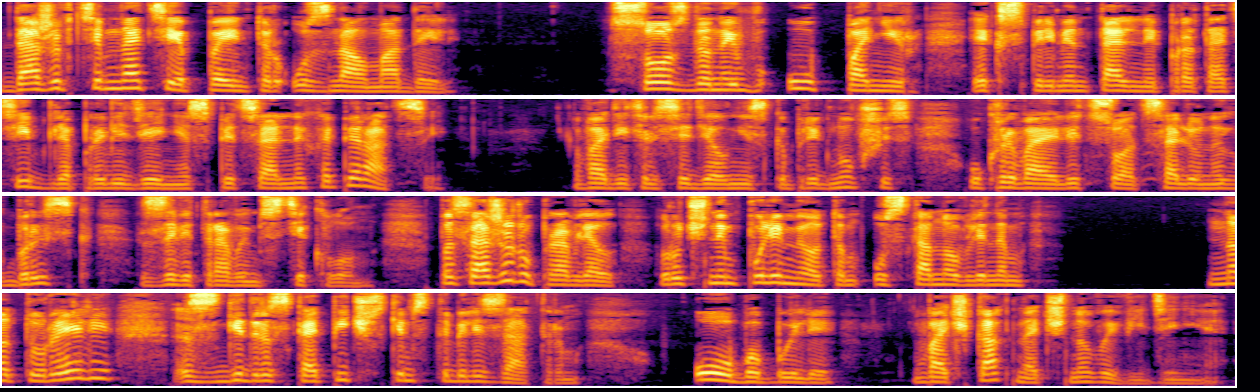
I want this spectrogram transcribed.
Даже в темноте Пейнтер узнал модель. Созданный в Уппанир экспериментальный прототип для проведения специальных операций. Водитель сидел низко пригнувшись, укрывая лицо от соленых брызг за ветровым стеклом. Пассажир управлял ручным пулеметом, установленным на турели с гидроскопическим стабилизатором. Оба были в очках ночного видения.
